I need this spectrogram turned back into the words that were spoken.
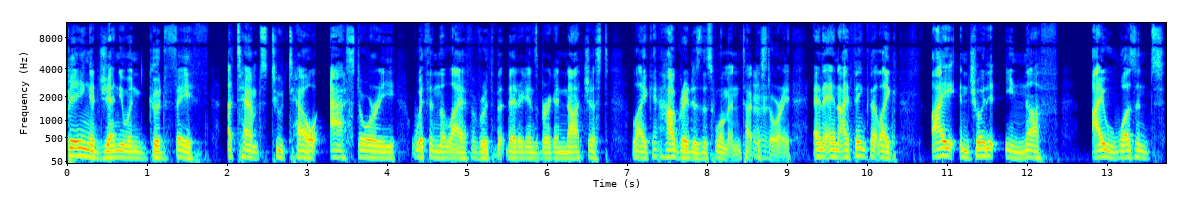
being a genuine good faith attempt to tell a story within the life of Ruth Bader Ginsburg and not just like how great is this woman type of mm-hmm. story. And and I think that like I enjoyed it enough. I wasn't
